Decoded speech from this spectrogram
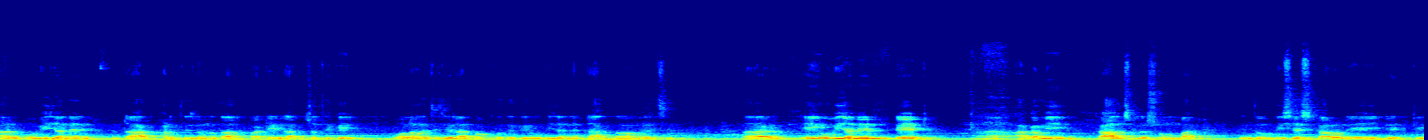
আর অভিযানে ডাক ভারতীয় জনতা পার্টির রাজ্য থেকেই বলা হয়েছে জেলার পক্ষ থেকে অভিযানের ডাক দেওয়া হয়েছে। আর এই অভিযানের ডেট আগামী কাল ছিল সোমবার, কিন্তু বিশেষ কারণে এই ডেটটি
